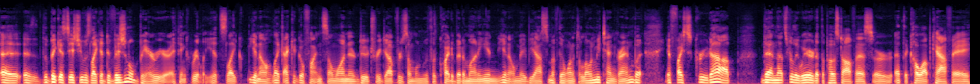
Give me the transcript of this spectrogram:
a, a. The biggest issue is like a divisional barrier. I think really, it's like you know, like I could go find someone or do a tree job for someone with a, quite a bit of money, and you know, maybe ask them if they wanted to loan me ten grand. But if I screwed up, then that's really weird at the post office or at the co-op cafe.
